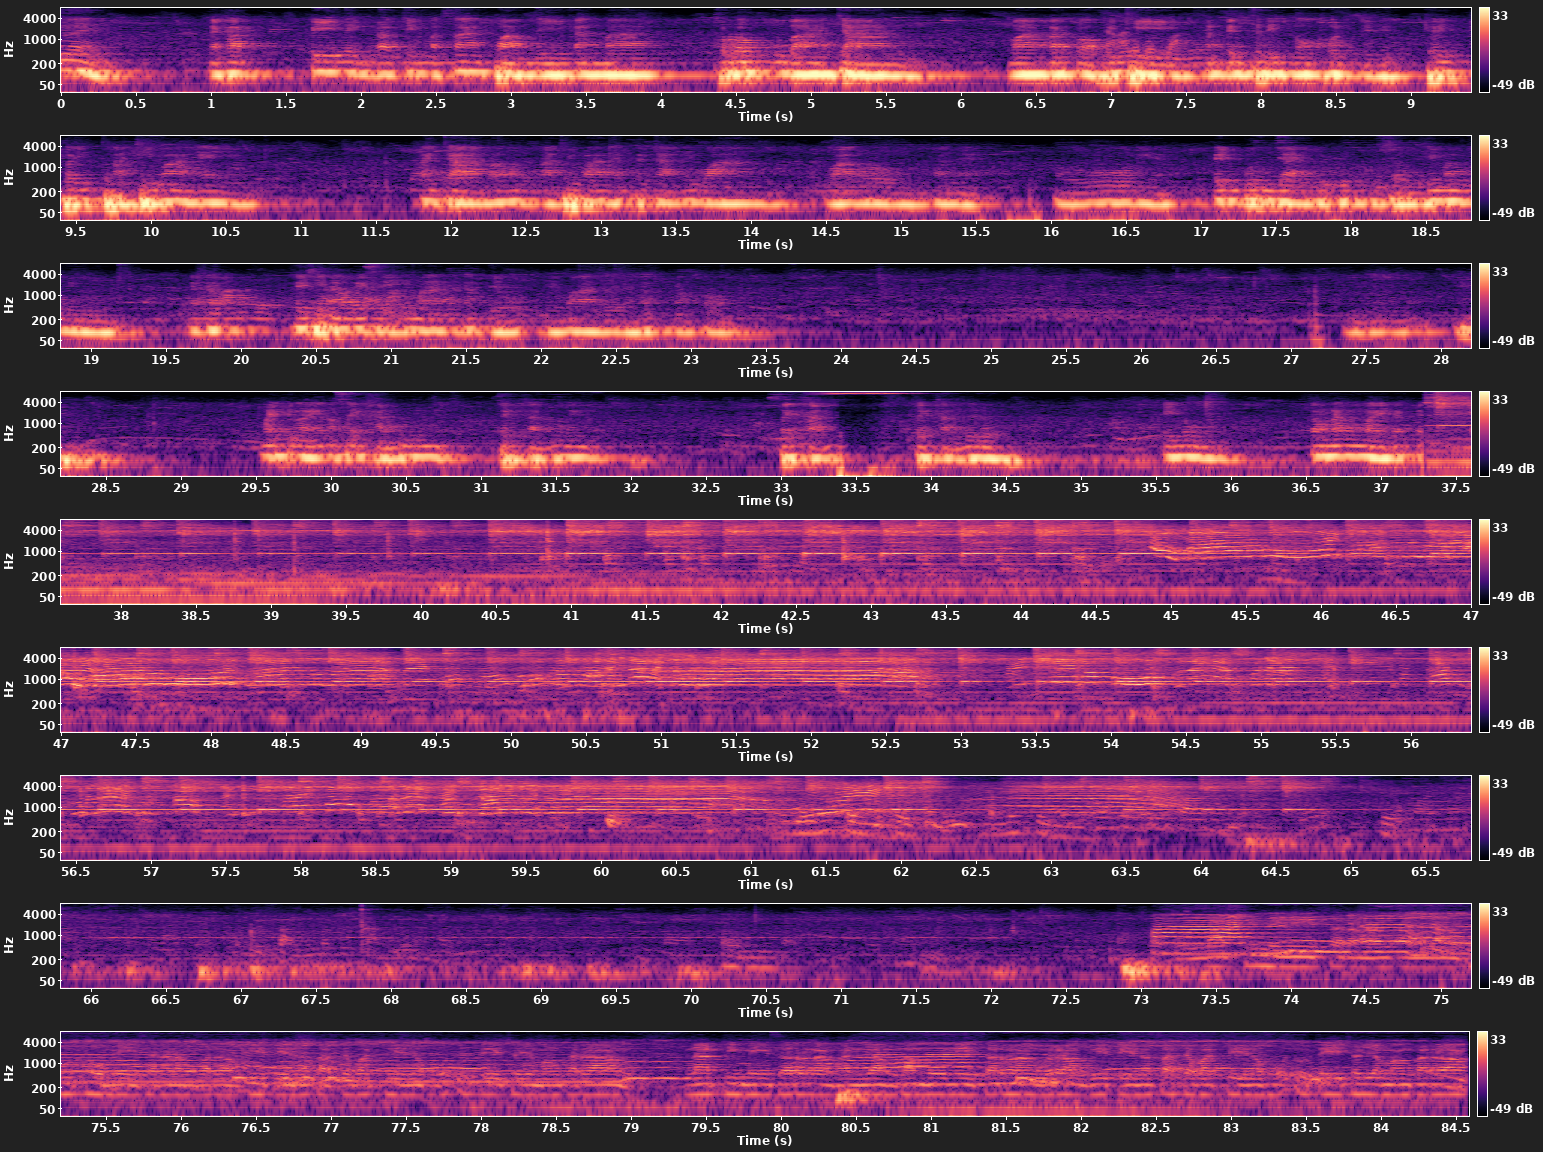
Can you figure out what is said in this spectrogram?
เรื่อยนะครับ ปีหนึ่งเราจึงมาสร้างความดีกันมาเคารพครูบาอาจารย์มาประกอบพิธีมันเป็นสิริมงคลเดี๋ยวช่วยช่วยหาที่ว่างให้อาจารย์เราหาที่ว่างให้อาจารย์ได้วาง ขันพวกนี้ นัตถิมีสรนังอัญญังธัมโมมีสรนังวรังอิเตนะสัจวัชเชนะโหตุเตชยมังครัง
